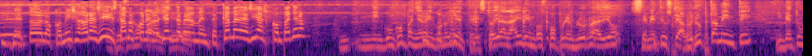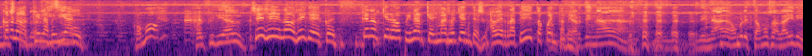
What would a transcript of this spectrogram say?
de todos los comicios. Ahora sí, estamos con el oyente nuevamente. ¿Qué me decías, compañero? Ningún compañero, ningún oyente. Estoy al aire en Voz Populi en Blue Radio. Se mete usted abruptamente, inventa un ¿Cómo no? Aquí en la filial. ¿Cómo? ¿Cuál filial? Sí, sí, no, sí, que, ¿qué nos quieres opinar? Que hay más oyentes. A ver, rapidito, cuéntame. Opinar de nada. De nada, hombre, estamos al aire.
